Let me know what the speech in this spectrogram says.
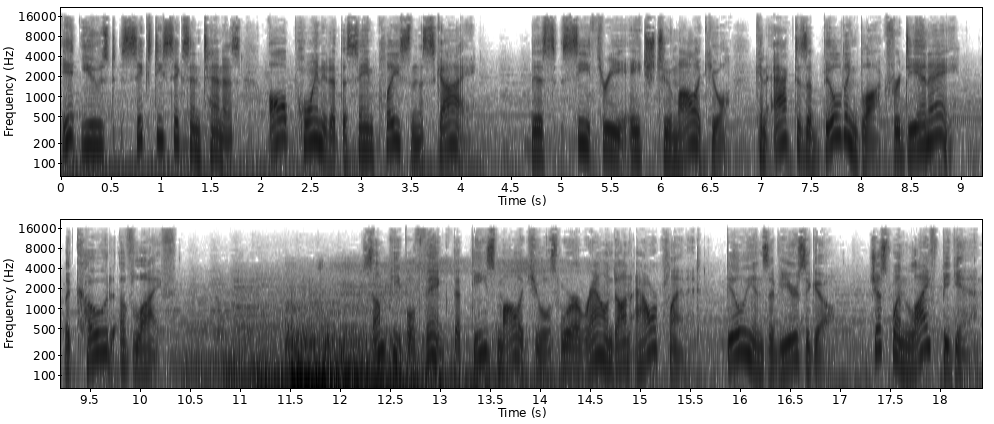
It used 66 antennas, all pointed at the same place in the sky. This C3H2 molecule can act as a building block for DNA, the code of life. Some people think that these molecules were around on our planet billions of years ago, just when life began.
